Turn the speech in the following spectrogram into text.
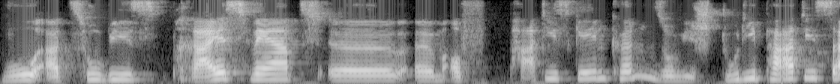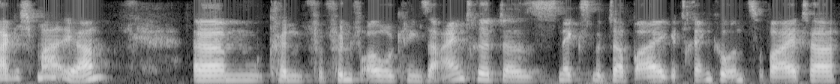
wo Azubis preiswert äh, ähm, auf Partys gehen können, so wie Studi-Partys, sage ich mal, ja ähm, können für 5 Euro kriegen sie Eintritt, da ist Snacks mit dabei, Getränke und so weiter.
